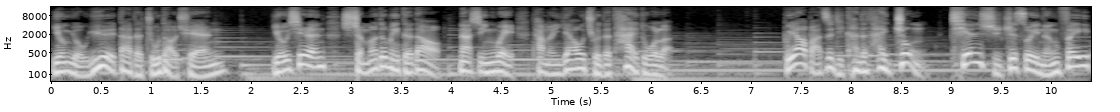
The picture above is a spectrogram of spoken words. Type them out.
拥有越大的主导权。有些人什么都没得到，那是因为他们要求的太多了。不要把自己看得太重。天使之所以能飞，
